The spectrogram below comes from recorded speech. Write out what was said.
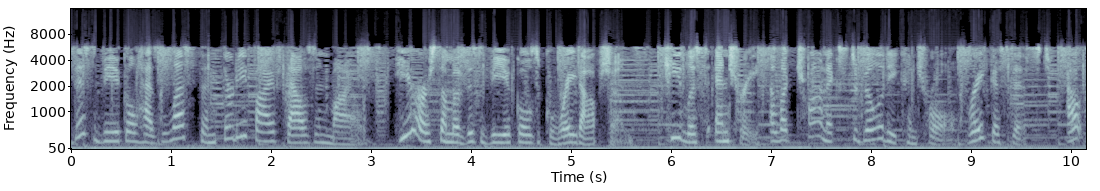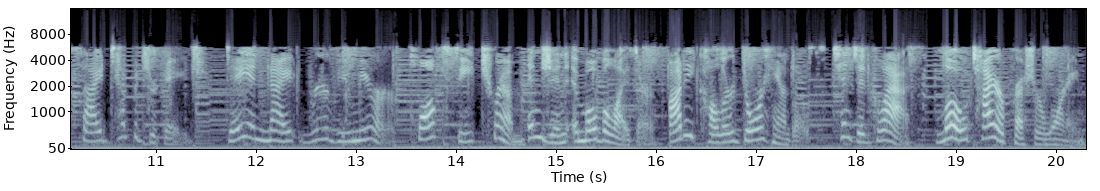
This vehicle has less than 35,000 miles. Here are some of this vehicle's great options. Keyless entry, electronic stability control, brake assist, outside temperature gauge, day and night rear view mirror, cloth seat trim, engine immobilizer, body color door handles, tinted glass, low tire pressure warning,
